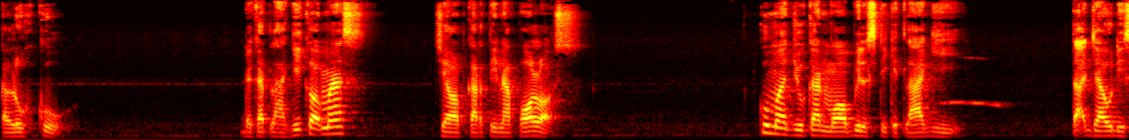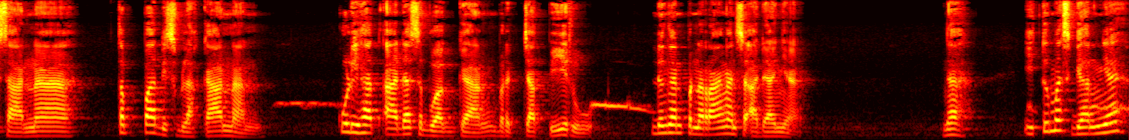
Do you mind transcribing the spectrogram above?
Keluhku Dekat lagi kok mas. Jawab Kartina polos. Kumajukan mobil sedikit lagi. Tak jauh di sana Tepat di sebelah kanan Kulihat ada sebuah gang bercat biru Dengan penerangan seadanya. Nah, itu mas gangnya?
